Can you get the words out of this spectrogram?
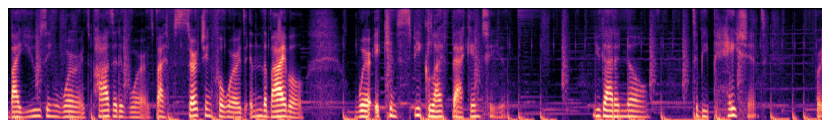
by using words, positive words, by searching for words in the Bible where it can speak life back into you, you got to know to be patient for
